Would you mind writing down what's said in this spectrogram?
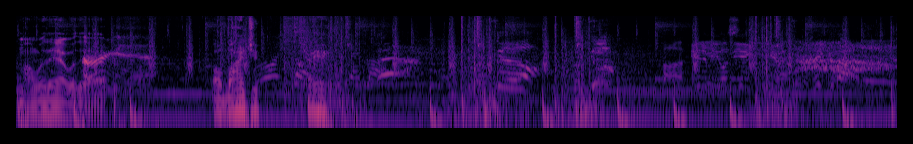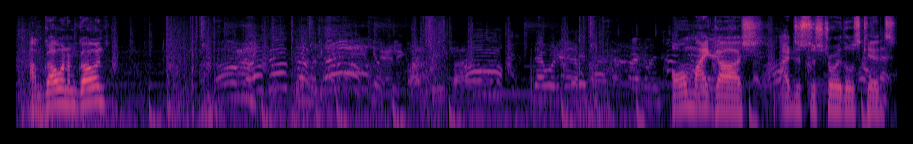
Come on, where they at? Where they at? Oh, behind you. Right here. I'm going, I'm going. Oh my gosh. I just destroyed those kids.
